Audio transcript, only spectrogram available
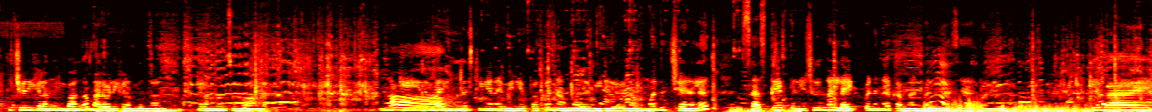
கிச்சடி கிழங்கும்பாங்க மரவள்ளி கிழங்குங்க கிழங்குன்னு சொல்லுவாங்க. ஓகே இது மாதிரி இன்ட்ரெஸ்டிங்கான வீடியோ பார்க்க நம்ம வீடியோ நமது சேனலை சப்ஸ்கிரைப் பண்ணி வச்சுக்கோங்க. லைக் பண்ணுங்கள் கமெண்ட் பண்ணுங்கள் ஷேர் பண்ணுங்கள் ஓகே பாய்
